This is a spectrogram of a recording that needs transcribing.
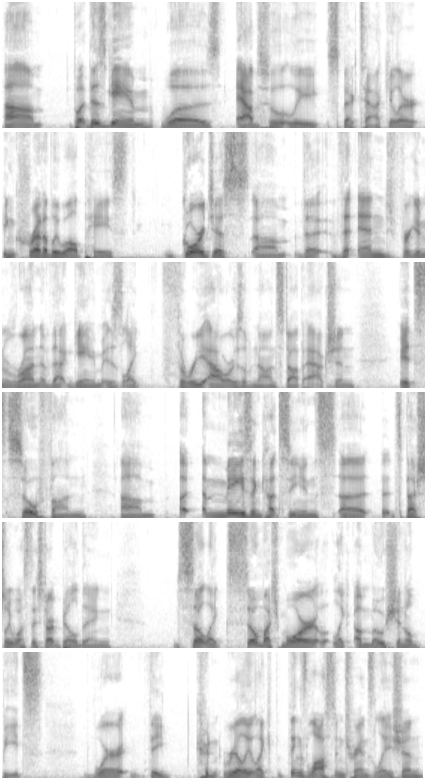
Um, but this game was absolutely spectacular, incredibly well paced, gorgeous. Um, the the end friggin' run of that game is like three hours of nonstop action. It's so fun. Um, amazing cutscenes, uh, especially once they start building. So like so much more like emotional beats where they couldn't really like things lost in translation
